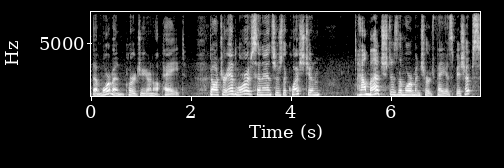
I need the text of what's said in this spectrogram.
that Mormon clergy are not paid. Dr. Ed Lauritsen answers the question how much does the Mormon church pay its bishops?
